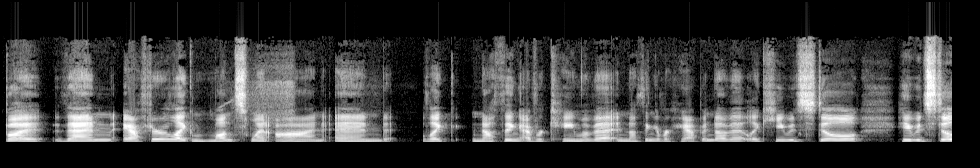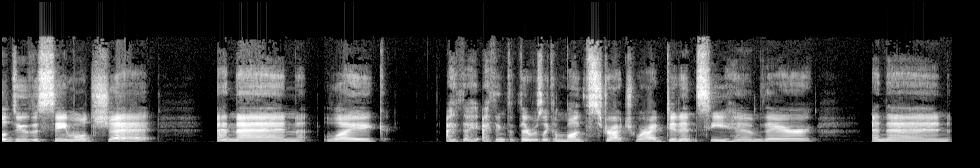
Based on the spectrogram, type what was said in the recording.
But then after like months went on and like nothing ever came of it and nothing ever happened of it, like he would still he would still do the same old shit and then like I th- I think that there was like a month stretch where I didn't see him there, and then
